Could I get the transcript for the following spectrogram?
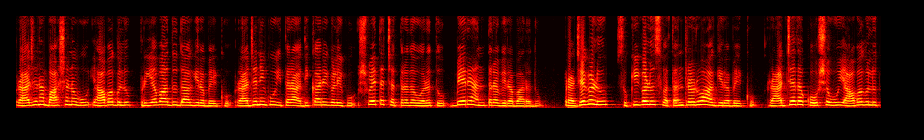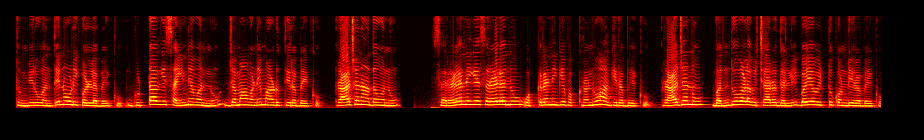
ರಾಜನ ಭಾಷಣವು ಯಾವಾಗಲೂ ಪ್ರಿಯವಾದುದಾಗಿರಬೇಕು, ರಾಜನಿಗೂ ಇತರ ಅಧಿಕಾರಿಗಳಿಗೂ ಶ್ವೇತಛತ್ರದ ಹೊರತು ಬೇರೆ ಅಂತರವಿರಬಾರದು. ಪ್ರಜೆಗಳು, ಸುಖಿಗಳು, ಸ್ವತಂತ್ರರೂ ಆಗಿರಬೇಕು. ರಾಜ್ಯದ ಕೋಶವು ಯಾವಾಗಲೂ ತುಂಬಿರುವಂತೆ ನೋಡಿಕೊಳ್ಳಬೇಕು. ಗುಟ್ಟಾಗಿ ಸೈನ್ಯವನ್ನು ಜಮಾವಣೆ ಮಾಡುತ್ತಿರಬೇಕು. ರಾಜನಾದವನು ಸರಳನಿಗೆ ಸರಳನು, ವಕ್ರನಿಗೆ ವಕ್ರನೂ ಆಗಿರಬೇಕು. ರಾಜನು ಬಂಧುಗಳ ವಿಚಾರದಲ್ಲಿ ಭಯವಿಟ್ಟುಕೊಂಡಿರಬೇಕು.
